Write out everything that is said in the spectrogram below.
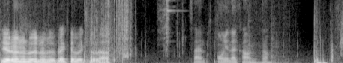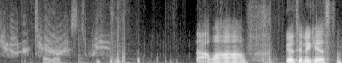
Diğer önümde önümde bekle bekle rahat. Sen oyna kanka. Helal. Tamam. Götünü kestim.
